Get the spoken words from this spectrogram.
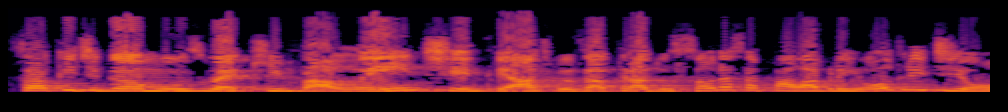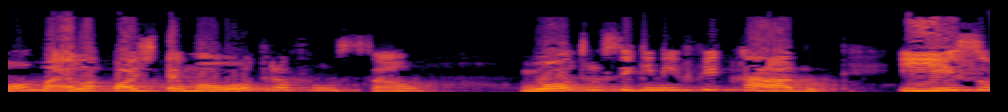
só que, digamos, o equivalente, entre aspas, a tradução dessa palavra em outro idioma, ela pode ter uma outra função, um outro significado. E isso,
